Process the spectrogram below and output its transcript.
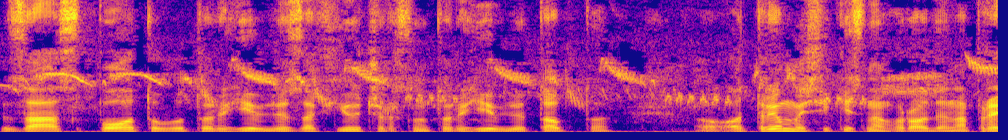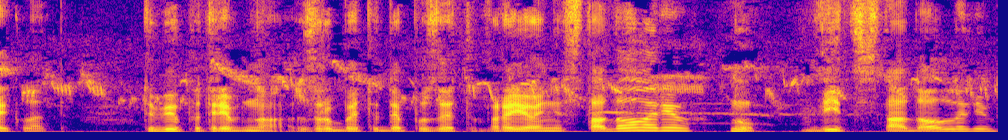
за спотову торгівлю, за ф'ючерсну торгівлю, тобто отримуєш якісь нагороди. Наприклад, тобі потрібно зробити депозит в районі 100 доларів, ну від 100 доларів,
